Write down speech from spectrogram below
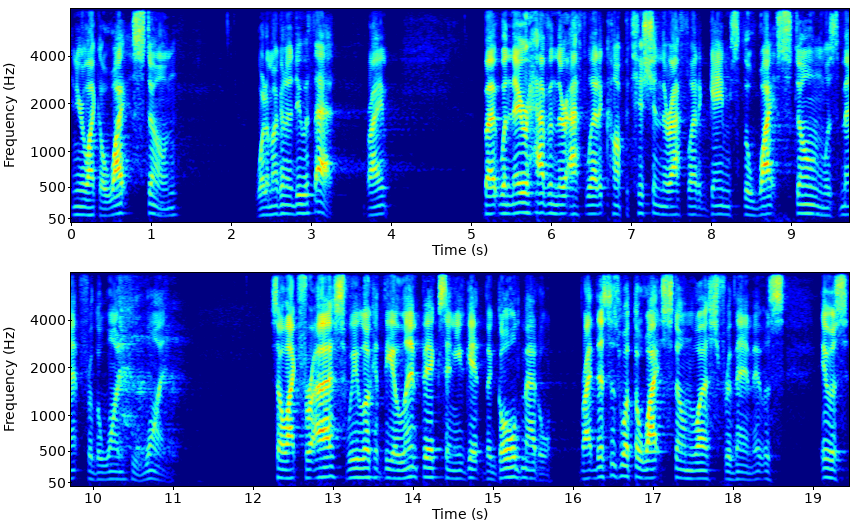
and you're like, a white stone, what am I going to do with that? Right? But when they were having their athletic competition, their athletic games, the white stone was meant for the one who won. So, like for us, we look at the Olympics and you get the gold medal, right? This is what the white stone was for them. It was, it was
